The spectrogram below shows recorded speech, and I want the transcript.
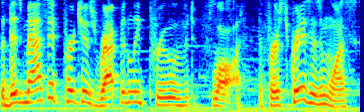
But this massive purchase rapidly proved flawed. The first criticism was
